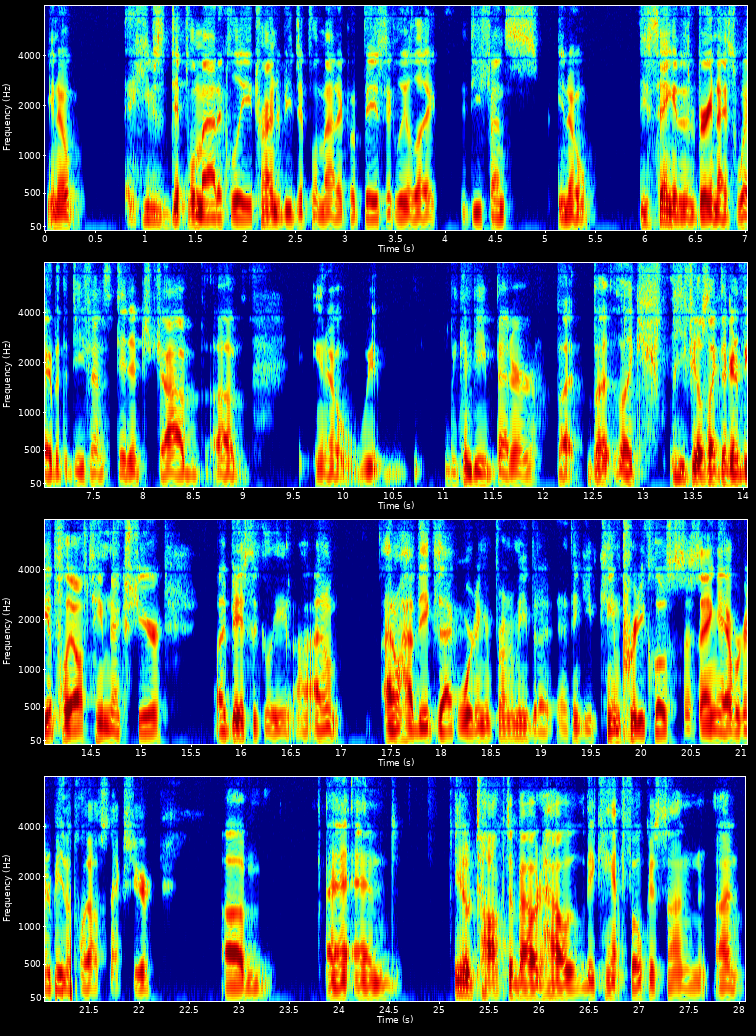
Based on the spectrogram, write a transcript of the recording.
you know, he was diplomatically trying to be diplomatic, but basically like the defense, you know, he's saying it in a very nice way, but the defense did its job. Of, you know, we we can be better, but but like he feels like they're going to be a playoff team next year. I basically I don't I don't have the exact wording in front of me, but I, I think he came pretty close to saying, yeah, we're going to be in the playoffs next year. Um, and, and you know talked about how they can't focus on on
